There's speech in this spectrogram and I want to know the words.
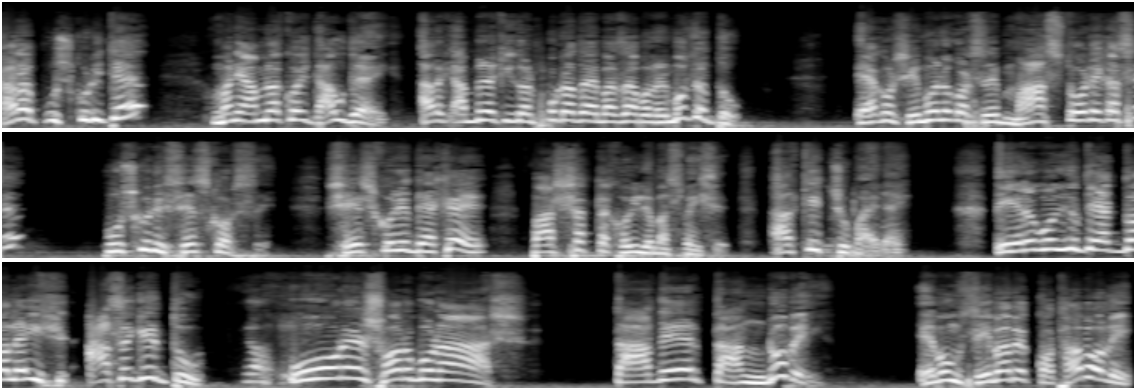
সারা পুষ্করিতে মানে আমরা কই গাউ দেয়। আর আমরা কি করেন পোটা দেয় বা যা বলেন বুঝলেন তো? এখন সে মনে করছে মাছ তো অনেক আছে, পুষ্করি শেষ করছে। শেষ করে দেখে পাঁচ সাতটা খইলে মাছ পাইছে। আর কিচ্ছু পায় নাই। এরকম কিন্তু একদল এই আছে কিন্তু, ওরে সর্বনাশ। তাদের তাণ্ডবে এবং সেভাবে কথা বলে,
